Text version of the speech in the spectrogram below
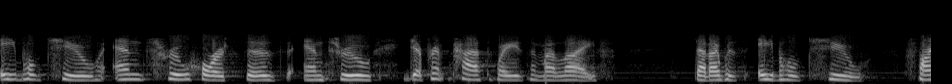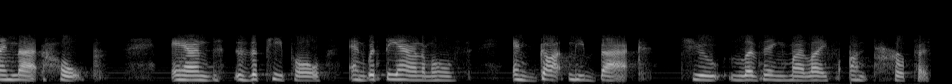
able to, and through horses and through different pathways in my life, that I was able to find that hope and the people and with the animals and got me back to living my life on purpose.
